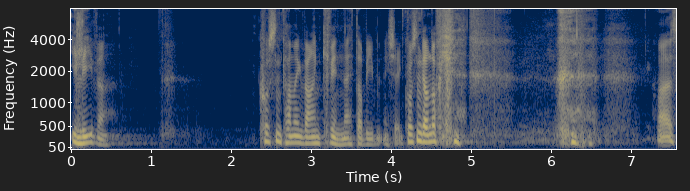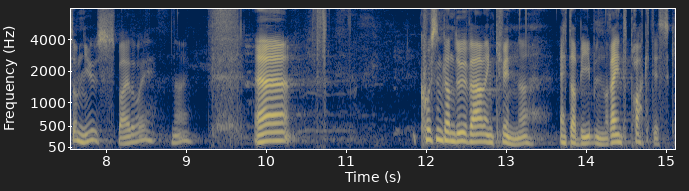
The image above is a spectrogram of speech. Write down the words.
i livet. Hvordan kan jeg være en kvinne etter Bibelen? Ikke. Hvordan kan dere Som news, by the way. Nei. Eh, hvordan kan du være en kvinne etter Bibelen, rent praktisk?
